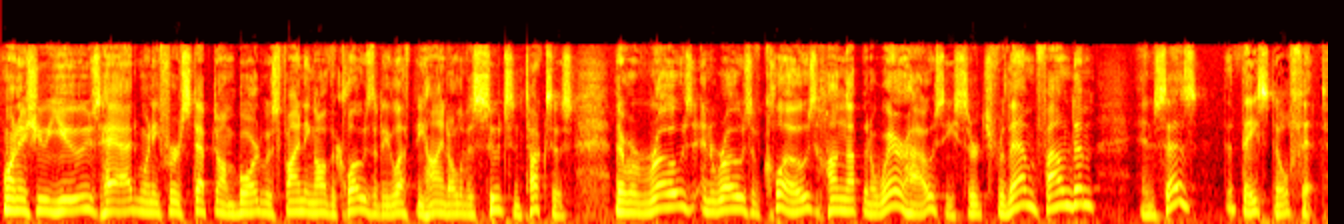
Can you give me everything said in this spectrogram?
One issue Hughes had when he first stepped on board was finding all the clothes that he left behind, all of his suits and tuxes. There were rows and rows of clothes hung up in a warehouse. He searched for them, found them, and says that they still fit.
